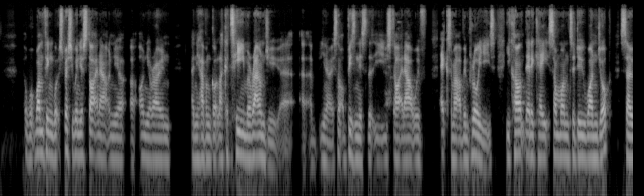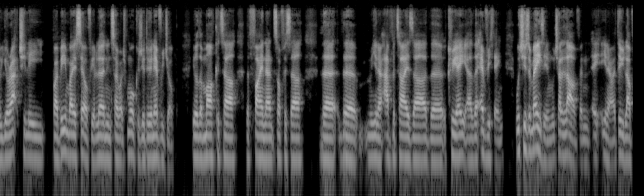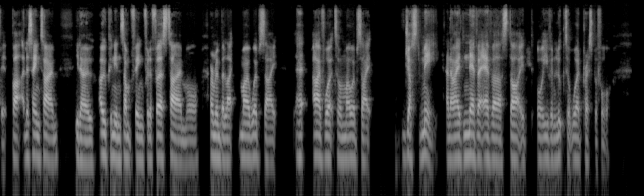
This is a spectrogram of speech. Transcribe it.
one thing, especially when you're starting out on your uh, on your own and you haven't got like a team around you, uh, uh, you know, it's not a business that you started out with X amount of employees. You can't dedicate someone to do one job. So you're actually by being by yourself, you're learning so much more because you're doing every job. You're the marketer, the finance officer, the the you know advertiser, the creator, the everything, which is amazing, which I love, and it, you know I do love it. But at the same time, you know opening something for the first time or i remember like my website eh, i've worked on my website just me and I had never ever started or even looked at WordPress before.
